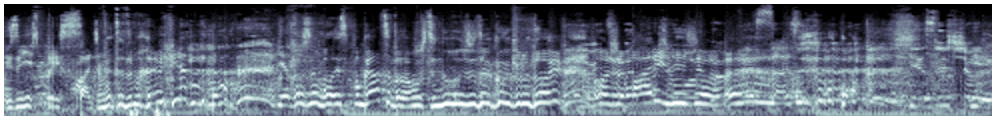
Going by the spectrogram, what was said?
извините, приссать в этот момент. Я должна была испугаться, потому что, ну, он же такой крутой, он же парень еще. Если что. И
